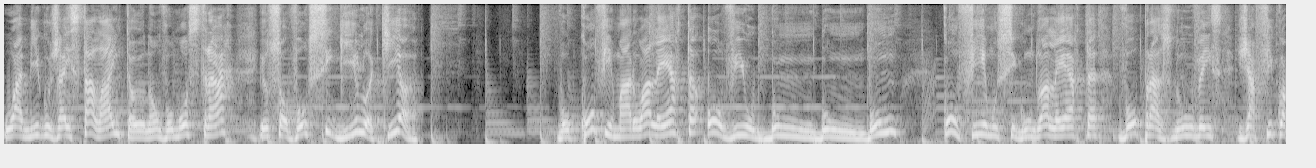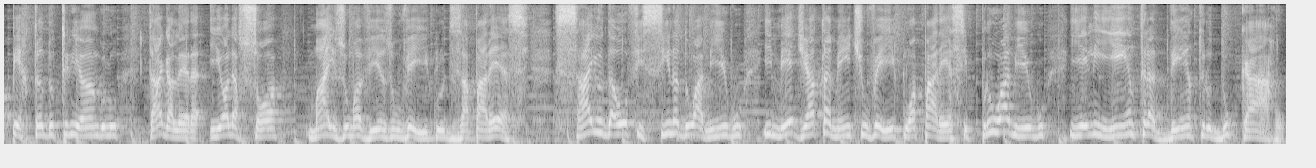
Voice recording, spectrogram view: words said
o amigo já está lá, então eu não vou mostrar, eu só vou segui-lo aqui, ó. Vou confirmar o alerta, ouvir o bum bum bum confirmo o segundo alerta, vou para as nuvens, já fico apertando o triângulo, tá galera? E olha só, mais uma vez o veículo desaparece. Saio da oficina do amigo, imediatamente o veículo aparece pro amigo e ele entra dentro do carro.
